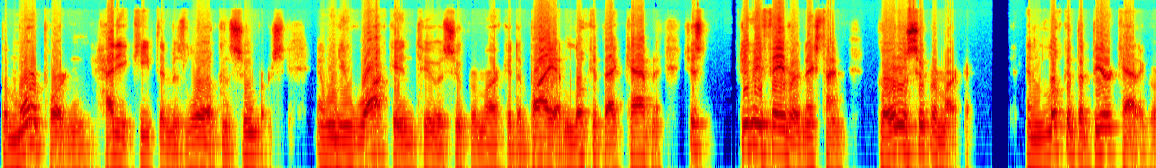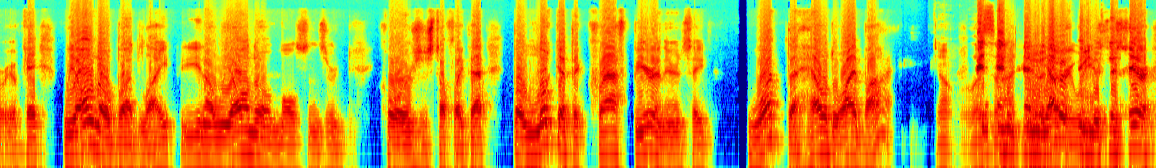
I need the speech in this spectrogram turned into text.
but more important, how do you keep them as loyal consumers? And when you walk into a supermarket to buy it, look at that cabinet. Just do me a favor next time, go to a supermarket and look at the beer category. Okay. We all know Bud Light, you know, we all know Molson's or Coors or stuff like that, but look at the craft beer in there and say, what the hell do I buy? Oh, no, listen, and, and, and the other thing week. is this here,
